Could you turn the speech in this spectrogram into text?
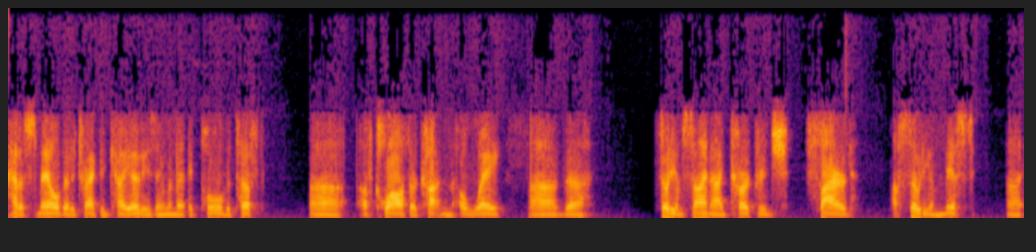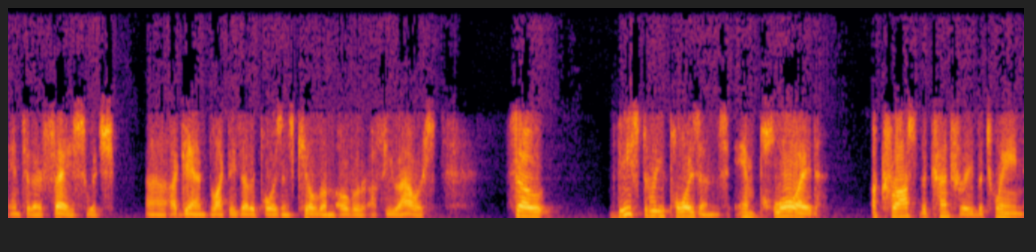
had a smell that attracted coyotes. And when they pulled the tuft uh, of cloth or cotton away, uh, the sodium cyanide cartridge fired a sodium mist uh, into their face, which, uh, again, like these other poisons, killed them over a few hours. So these three poisons employed across the country between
